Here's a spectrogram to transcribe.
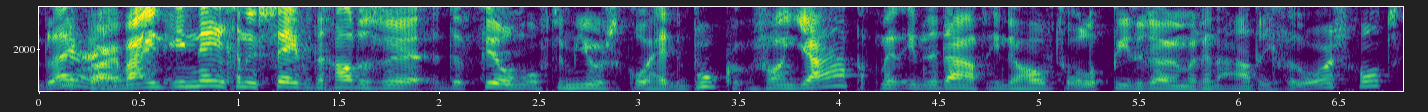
blijkbaar. Ja. Maar in, in 79 hadden ze de film of de musical Het Boek van Jaap. Met inderdaad in de hoofdrollen Piet Reumer en Adrie van Oorschot.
